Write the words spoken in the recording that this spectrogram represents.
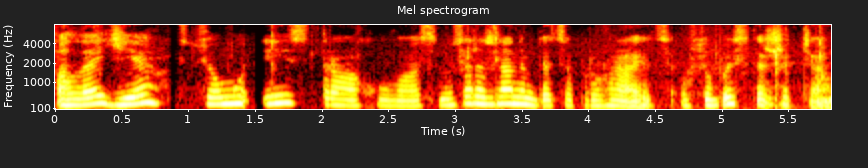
Але є в цьому і страх у вас. Ну, зараз глянемо, де це програється. Особисте життя.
